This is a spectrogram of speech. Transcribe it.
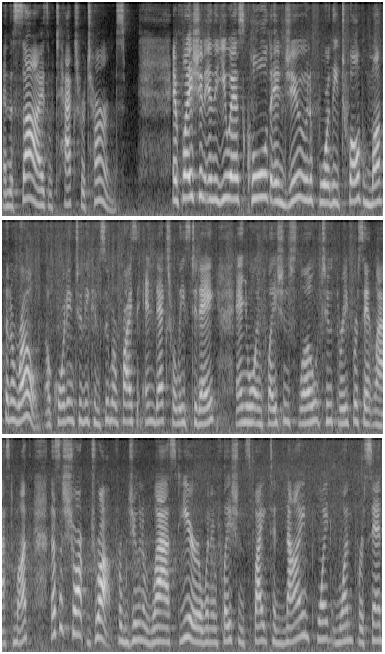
and the size of tax returns. Inflation in the U.S. cooled in June for the 12th month in a row. According to the Consumer Price Index released today, annual inflation slowed to 3% last month. That's a sharp drop from June of last year when inflation spiked to 9.1%,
